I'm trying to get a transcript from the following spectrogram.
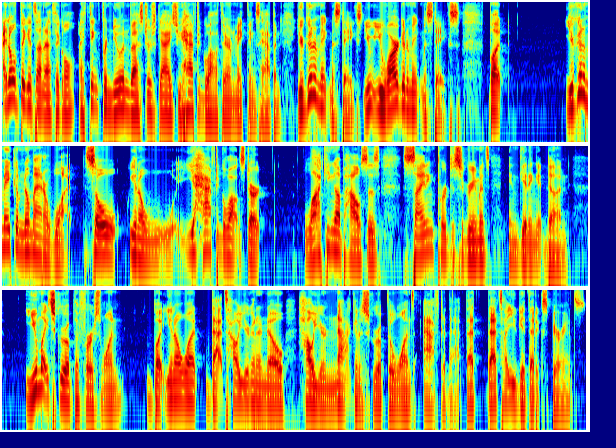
I don't think it's unethical. I think for new investors, guys, you have to go out there and make things happen. You're going to make mistakes. You you are going to make mistakes, but you're going to make them no matter what. So, you know, you have to go out and start locking up houses, signing purchase agreements, and getting it done. You might screw up the first one, but you know what? That's how you're going to know how you're not going to screw up the ones after that. That that's how you get that experience.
